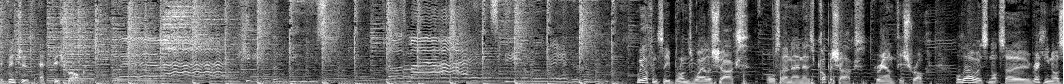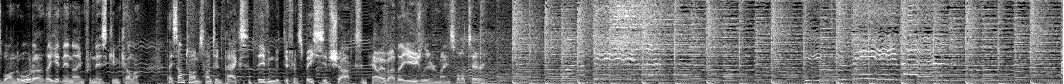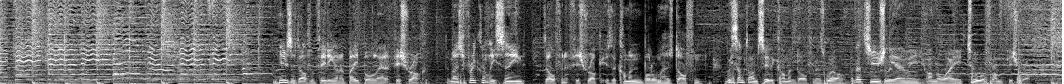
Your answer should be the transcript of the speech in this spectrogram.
Adventures at Fish Rock. We often see bronze whaler sharks, also known as copper sharks, around Fish Rock. Although it's not so recognisable underwater, they get their name from their skin colour. They sometimes hunt in packs, even with different species of sharks. However, they usually remain solitary. Here's a dolphin feeding on a bait ball out at Fish Rock. The most frequently seen dolphin at Fish Rock is the common bottlenose dolphin. We sometimes see the common dolphin as well, but that's usually only on the way to or from Fish Rock.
